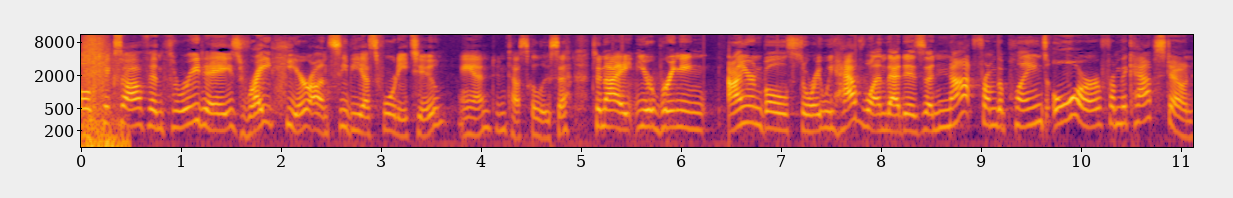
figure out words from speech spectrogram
Bowl kicks off in three days right here on CBS 42 and in Tuscaloosa. Tonight, you're bringing Iron Bowl story. We have one that is not from the plains or from the capstone.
